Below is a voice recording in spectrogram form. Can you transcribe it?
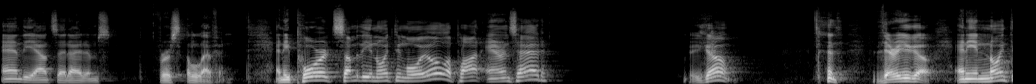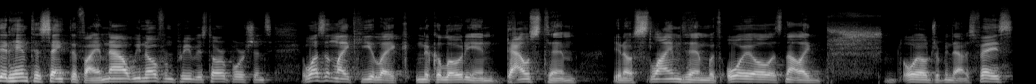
and the outside items, verse 11. And he poured some of the anointing oil upon Aaron's head. There you go. there you go. And he anointed him to sanctify him. Now we know from previous Torah portions, it wasn't like he like Nickelodeon doused him, you know, slimed him with oil. It's not like oil dripping down his face.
